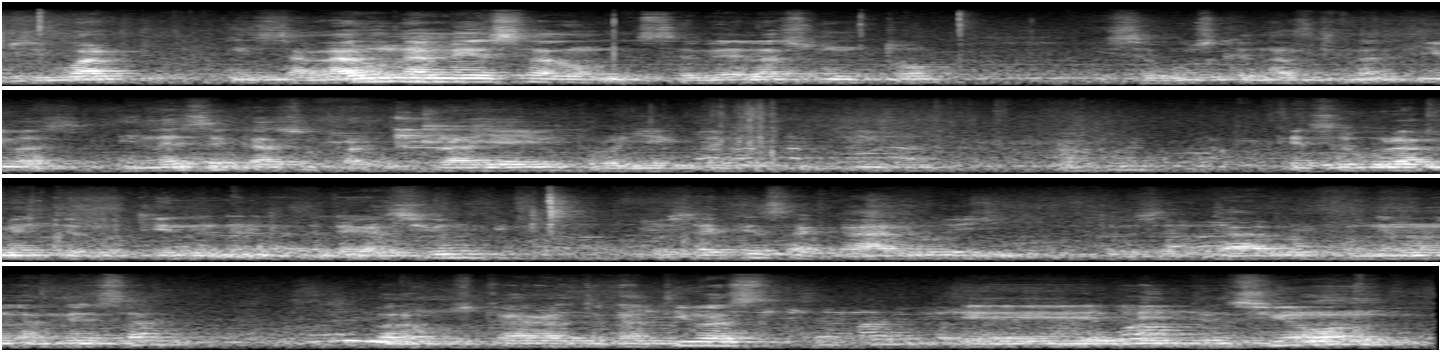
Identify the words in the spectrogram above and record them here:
Pues igual, instalar una mesa donde se ve el asunto y se busquen alternativas. En ese caso particular ya hay un proyecto ejecutivo que seguramente lo tienen en la delegación, pues hay que sacarlo y presentarlo, ponerlo en la mesa para buscar alternativas. Eh, la intención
